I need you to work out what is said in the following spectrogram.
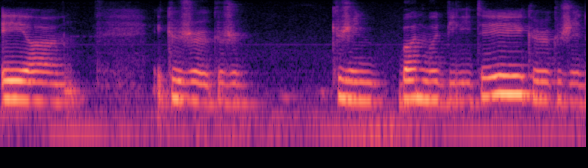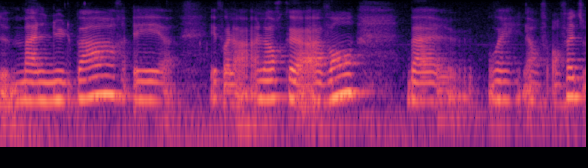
Et, euh, et que je, que je que j'ai une bonne mobilité, que, que j'ai de mal nulle part. Et, et voilà. Alors qu'avant, bah, ouais, en, fait,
